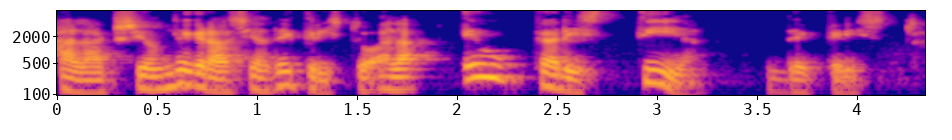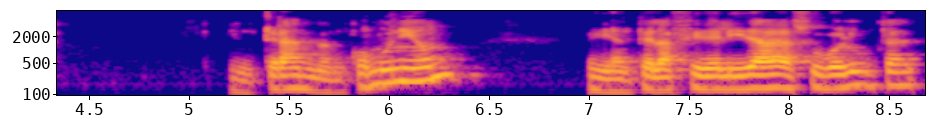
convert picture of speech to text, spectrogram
a la acción de gracias de Cristo, a la Eucaristía de Cristo, entrando en comunión mediante la fidelidad a su voluntad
